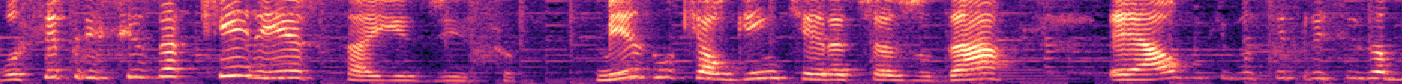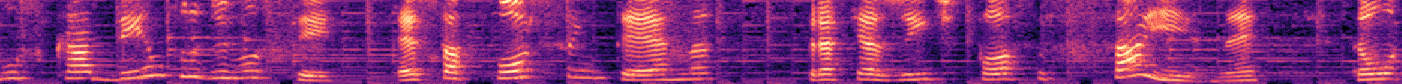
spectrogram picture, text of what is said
Você precisa querer sair disso. Mesmo que alguém queira te ajudar, é algo que você precisa buscar dentro de você, essa força interna para que a gente possa sair, né? Então,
